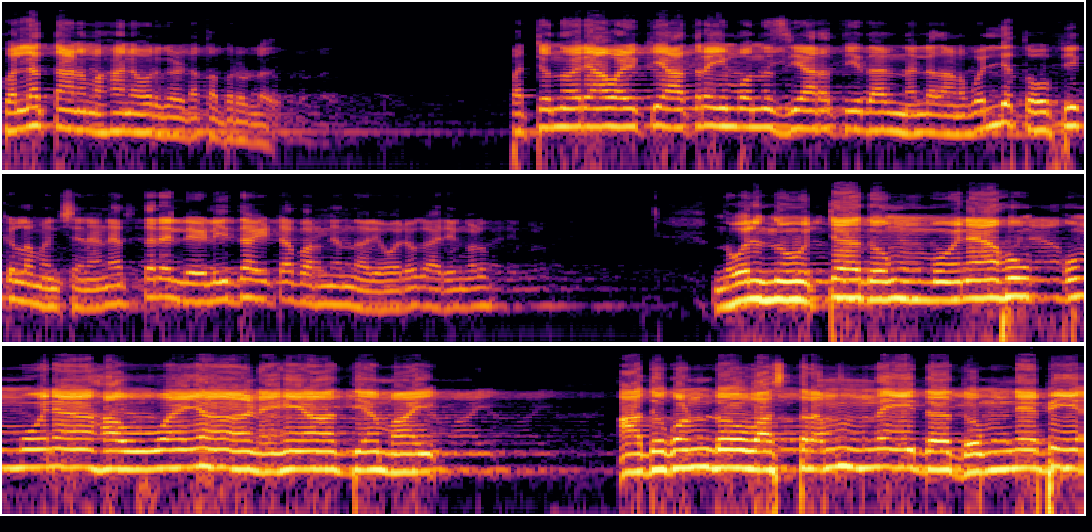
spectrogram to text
കൊല്ലത്താണ് മഹാനവറുകളുടെ ഖബറുള്ളത്. പറ്റുന്നവർ ആ വഴിക്ക് യാത്ര ചെയ്യുമ്പോൾ ഒന്ന് സിയാറത്ത് ചെയ്താൽ നല്ലതാണ്. വലിയ തോഫീക്കുള്ള മനുഷ്യനാണ്. എത്ര ലളിതായിട്ടാ അറിയാം? ഓരോ കാര്യങ്ങളും. ൂറ്റതും ആദ്യമായി. അതുകൊണ്ട് വസ്ത്രം നെയ്തതും നബി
